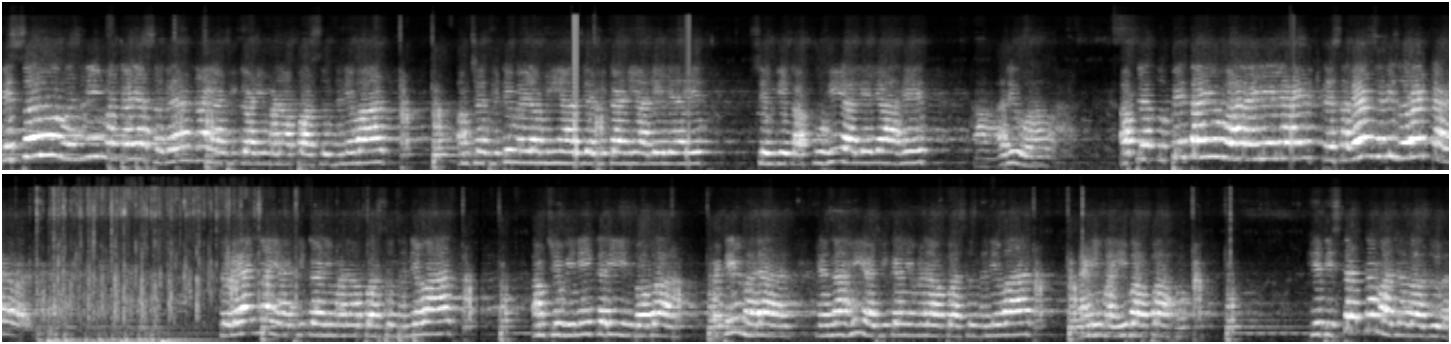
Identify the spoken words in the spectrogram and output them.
हे सर्व वजनी मंडळ या सगळ्यांना या ठिकाणी मनापासून धन्यवाद. आमच्या थिटे मॅडम ही आज या ठिकाणी आलेले आहेत शेंगे काकूही आलेल्या आहेत. अरे वा आपल्या तुपेताई उभा राहिलेल्या आहेत त्या सगळ्यांसाठी जोरात टाळ्यावर सगळ्यांना ठिकाणी मनापासून धन्यवाद. आमचे विनयकरी बाबा पटेल महाराज यांनाही या ठिकाणी मनापासून धन्यवाद. आणि माई बापा हे दिसतात ना माझ्या बाजूला?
